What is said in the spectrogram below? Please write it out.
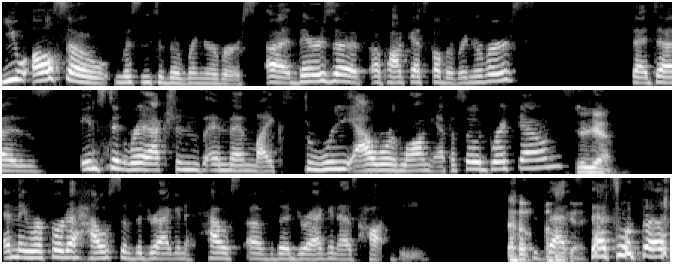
you also listen to the Ringerverse. Uh, there's a, a podcast called the Ringerverse that does instant reactions and then like three hour long episode breakdowns. yeah. And they refer to House of the Dragon, House of the Dragon as hot D. Oh, 'Cause That's okay. that's what the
